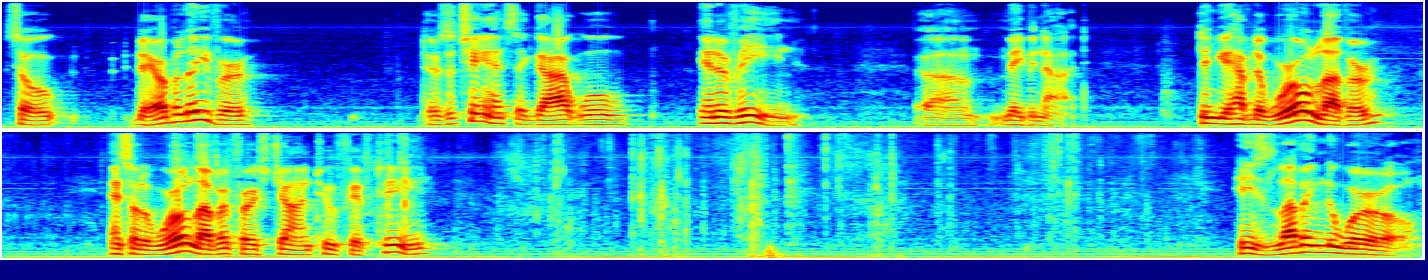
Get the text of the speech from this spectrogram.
So they're a believer. There's a chance that God will intervene. Um, maybe not. Then you have the world lover, and so the world lover, 1 John two fifteen. He's loving the world.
